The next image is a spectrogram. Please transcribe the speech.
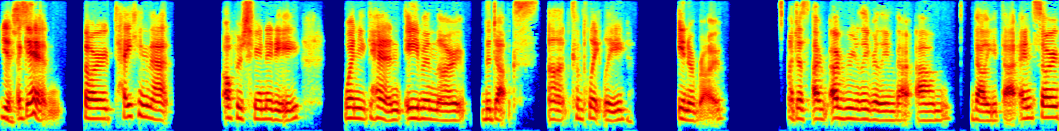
Yes. Again. So taking that opportunity when you can, even though the ducks aren't completely in a row. I just, I, I really, really um, valued that. And so,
